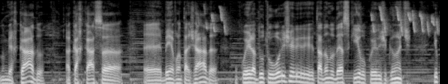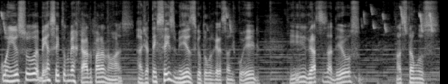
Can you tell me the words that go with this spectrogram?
no mercado, a carcaça é, bem avantajada. O coelho adulto hoje ele está dando 10 quilos, coelho gigante. E com isso é bem aceito no mercado para nós. Ah, já tem seis meses que eu estou com a criação de coelho e graças a Deus nós estamos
